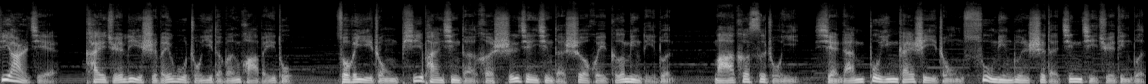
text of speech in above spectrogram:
第二节开掘历史唯物主义的文化维度。作为一种批判性的和实践性的社会革命理论，马克思主义显然不应该是一种宿命论式的经济决定论，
